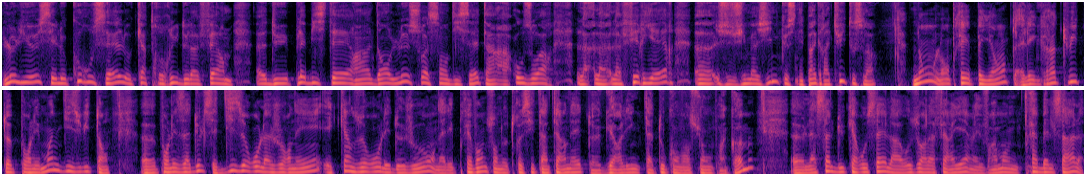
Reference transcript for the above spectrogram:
Le lieu c'est le Courroucel aux 4 rue de la ferme euh, du Plébistère hein, dans le 77 hein, à Ozoir la, la, Ferrière. Euh, j'imagine que ce n'est pas gratuit tout cela. Non, l'entrée est payante. Elle est gratuite pour les moins de 18 ans. Euh, pour les adultes, c'est 10 euros la journée et 15 euros les deux jours. On a les préventes sur notre site internet euh, girlingtatooconvention.com. Euh, la salle du carrousel à Ozoir-la-Ferrière est vraiment une très belle salle.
